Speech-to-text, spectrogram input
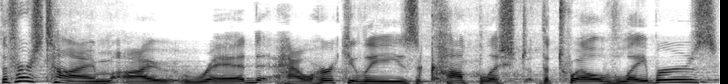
The first time I read how Hercules accomplished the 12 labors,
